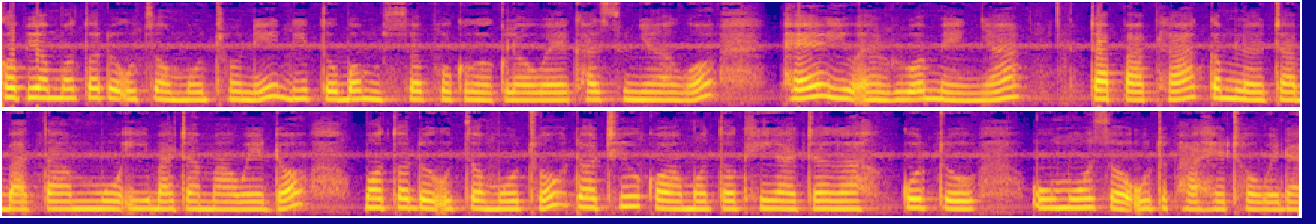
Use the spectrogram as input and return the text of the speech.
ကော်ပီယမတော်ဒိုဥချမိုထုံးနေဒီတိုဘမှုဆဖို့ကကကလဝဲခဆုညာအောင်ဖဲ UN ရူအမေညာတပဖလာကမ္လတဘတာမူဤဘတာမဝဲတော့မော်တော်တို့ဥတမိုးထိုဒေါ်ထူကောမော်တော်ခေရတကကိုတိုဦးမိုးစောဦးတဖာဟဲထော်ဝဲတာ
